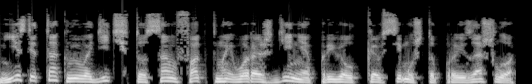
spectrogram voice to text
если так выводить, то сам факт моего рождения привел ко всему, что произошло,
